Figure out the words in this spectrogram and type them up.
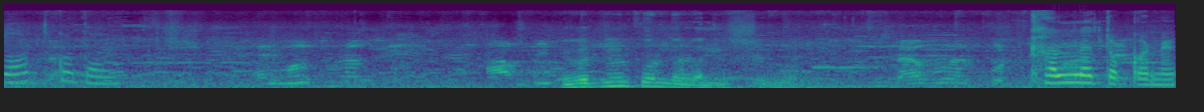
রথ কোথায়? এবার তুমি কোন দোকানে খেলনার দোকানে।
